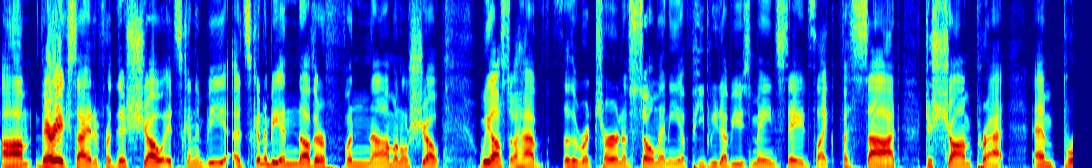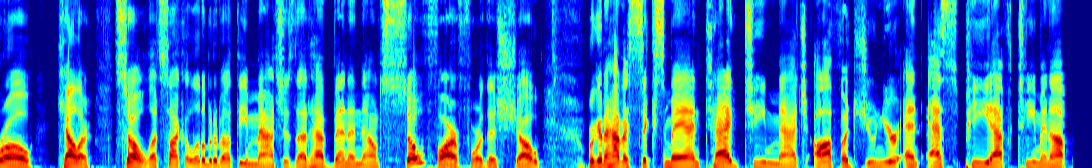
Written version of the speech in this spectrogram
Um, very excited for this show. It's gonna be it's gonna be another phenomenal show. We also have the return of so many of PPW's mainstays like Facade, Deshaun Pratt, and Bro Keller. So let's talk a little bit about the matches that have been announced so far for this show. We're going to have a six man tag team match off Afa Junior and SPF teaming up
